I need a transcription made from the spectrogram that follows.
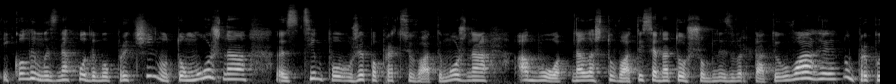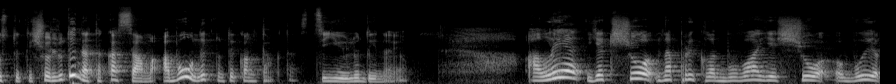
І коли ми знаходимо причину, то можна е, з цим вже попрацювати. Можна або налаштуватися на те, щоб не звертати уваги, ну, припустити, що людина така сама, або уникнути контакту з цією людиною. Але якщо, наприклад, буває, що ви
